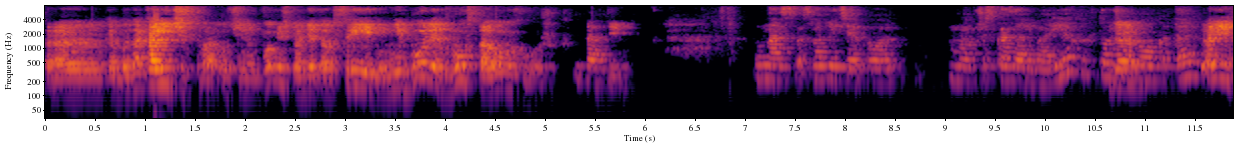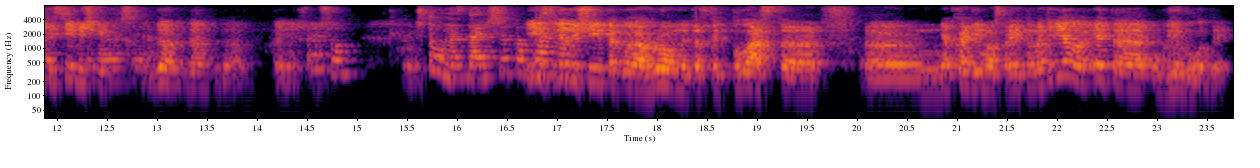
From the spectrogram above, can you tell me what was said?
э, как бы на количество. Очень помню, что где-то в среднем не более двух столовых ложек Да. в день. У нас, вот смотрите, э, мы уже сказали, в орехах тоже Да. много, да? Орехи, растительного семечки. Да, да, да, конечно. Хорошо. Что у нас дальше по И следующий такой огромный, так сказать, пласт э, э, необходимого строительного материала – это углеводы.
